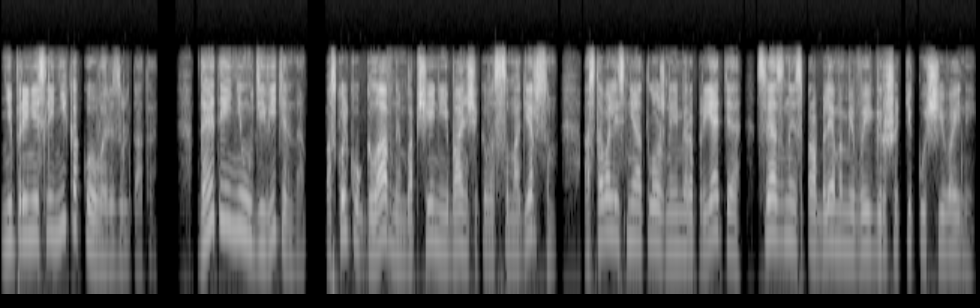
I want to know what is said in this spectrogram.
не принесли никакого результата. Да это и не удивительно, поскольку главным в общении Банщикова с самодержцем оставались неотложные мероприятия, связанные с проблемами выигрыша текущей войны.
